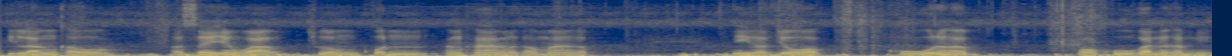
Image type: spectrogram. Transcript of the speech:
ที่หลังเขาอาศัยจังหวะช่วงคนห่างๆแล้วเขามาครับ นี่ครับจะออกคู่นะครับ ออกคู่กันนะครับนี่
